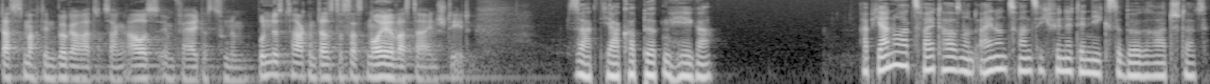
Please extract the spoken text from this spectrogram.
das macht den Bürgerrat sozusagen aus im Verhältnis zu einem Bundestag und das ist das, das Neue, was da entsteht. Sagt Jakob Birkenheger. Ab Januar 2021 findet der nächste Bürgerrat statt.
